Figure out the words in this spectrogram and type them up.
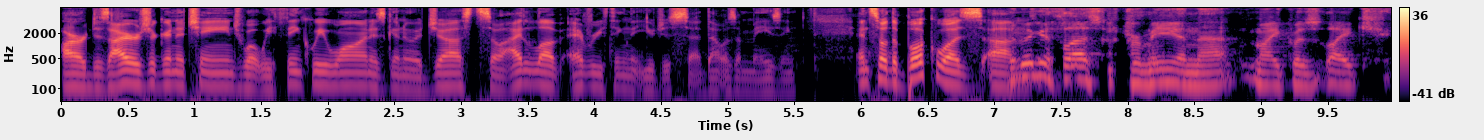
Our desires are going to change. What we think we want is going to adjust. So I love everything that you just said. That was amazing. And so the book was um, the biggest lesson for me in that, Mike, was like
